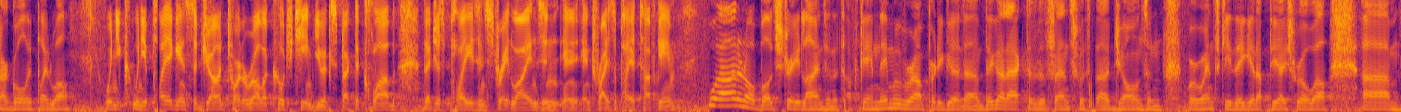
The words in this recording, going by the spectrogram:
our goalie played well. When you when you play against a John Tortorella coach team, do you expect a club that just plays in straight lines and, and, and tries to play a tough game? Well, I don't know about straight lines in a tough game. They move around pretty good. Uh, they got active defense with uh, Jones and Werenski. They get up the ice real well. Um,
